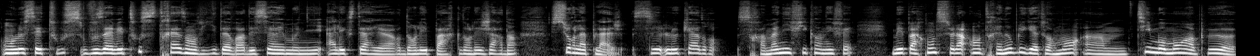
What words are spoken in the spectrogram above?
On le sait tous, vous avez tous très envie d'avoir des cérémonies à l'extérieur, dans les parcs, dans les jardins, sur la plage. Le cadre sera magnifique en effet, mais par contre cela entraîne obligatoirement un petit moment un peu euh,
